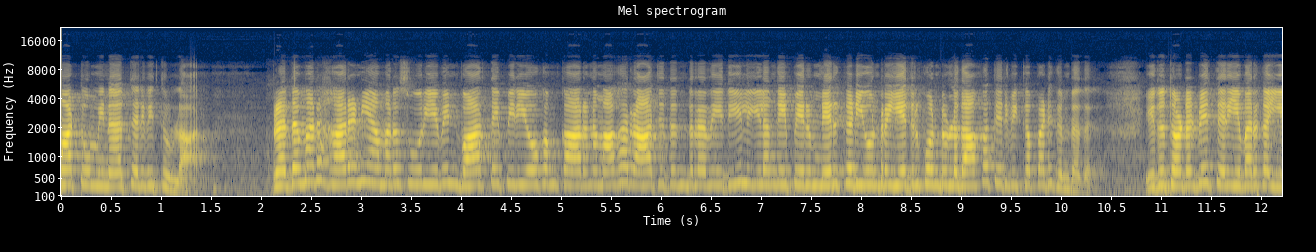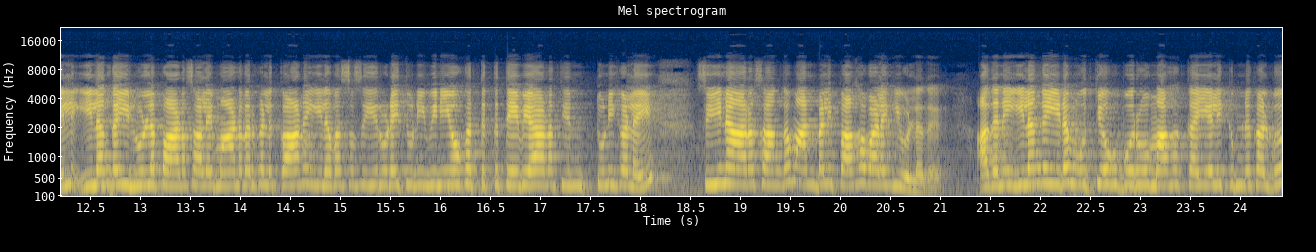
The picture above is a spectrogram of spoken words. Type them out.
மாட்டோம் என தெரிவித்துள்ளார். பிரதமர் ஹரணி அமரசூரியவின் வார்த்தை பிரயோகம் காரணமாக ராஜதந்திர ரீதியில் இலங்கை பெரும் நெருக்கடி ஒன்றை எதிர்கொண்டுள்ளதாக தெரிவிக்கப்படுகின்றது. இது தொடர்பில் தெரிய வருகையில் இலங்கையில் உள்ள பாடசாலை மாணவர்களுக்கான இலவச சீருடை துணி விநியோகத்துக்கு தேவையான துணிகளை சீன அரசாங்கம் அன்பளிப்பாக வழங்கியுள்ளது. அதனை இலங்கையிடம் உத்தியோகபூர்வமாக கையளிக்கும் நிகழ்வு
